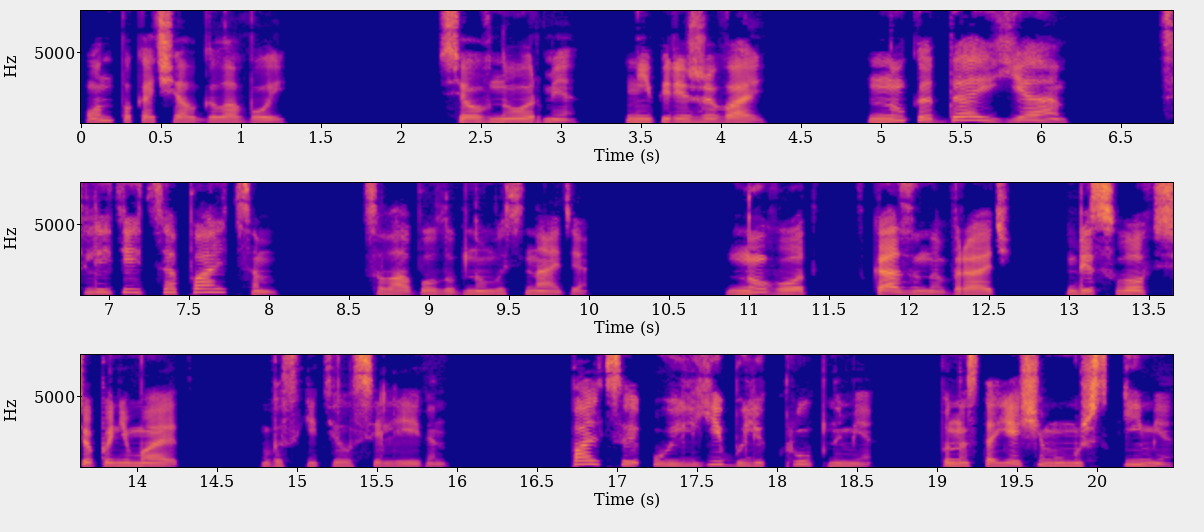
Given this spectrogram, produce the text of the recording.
Он покачал головой. «Все в норме, не переживай. Ну-ка дай я...» «Следить за пальцем?» Слабо улыбнулась Надя. «Ну вот, сказано врач. Без слов все понимает», — восхитился Левин. Пальцы у Ильи были крупными, по-настоящему мужскими.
